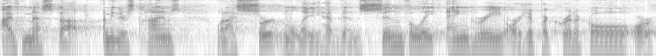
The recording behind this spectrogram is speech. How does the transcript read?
I've messed up. I mean, there's times when I certainly have been sinfully angry or hypocritical, or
